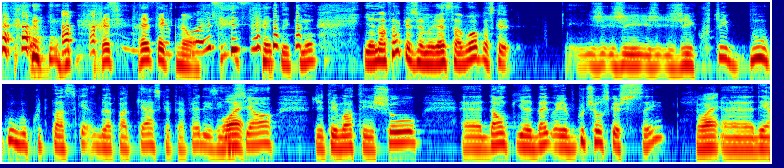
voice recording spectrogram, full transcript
Très, très techno. Ouais, c'est ça. Très techno. Il y a une affaire que j'aimerais savoir parce que j'ai- écouté beaucoup, beaucoup de, podcasts que tu as fait, des Ouais. émissions. J'ai été voir tes shows. Euh, donc, il y, a, ben- il y a beaucoup de choses que je sais. Ouais. Euh, des,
